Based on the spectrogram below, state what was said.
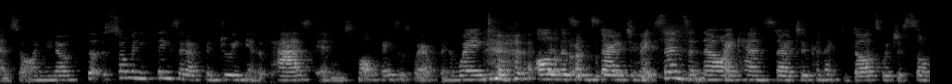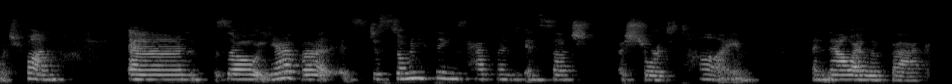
and so on. You know, th- so many things that I've been doing in the past in small phases where I've been away, all of a sudden started to make sense, and now I can start to connect the dots, which is so much fun. And so, yeah, but it's just so many things happened in such a short time. And now I look back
